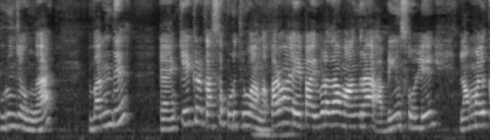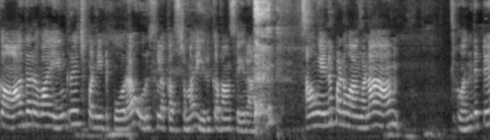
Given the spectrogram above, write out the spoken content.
புரிஞ்சவங்க வந்து கேட்குற காசை கொடுத்துருவாங்க. பரவாயில்லையப்பா இவ்வளோதான் வாங்குறா அப்படின்னு சொல்லி நம்மளுக்கு ஆதரவாக என்கரேஜ் பண்ணிட்டு போகிற ஒரு சில கஸ்டமர் இருக்க தான் செய்கிறாங்க அவங்க என்ன பண்ணுவாங்கன்னா வந்துட்டு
